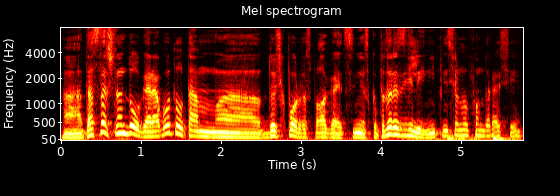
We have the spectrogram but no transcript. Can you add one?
А, Достаточно долго я работал, там а, до сих пор располагается несколько подразделений Пенсионного фонда России.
